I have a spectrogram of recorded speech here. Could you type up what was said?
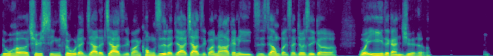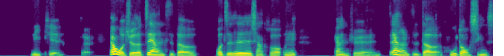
如何去形塑人家的价值观，控制人家的价值观，让他跟你一致，这样本身就是一个伪意的感觉了。理解，对。但我觉得这样子的，我只是想说，嗯，感觉这样子的互动形式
